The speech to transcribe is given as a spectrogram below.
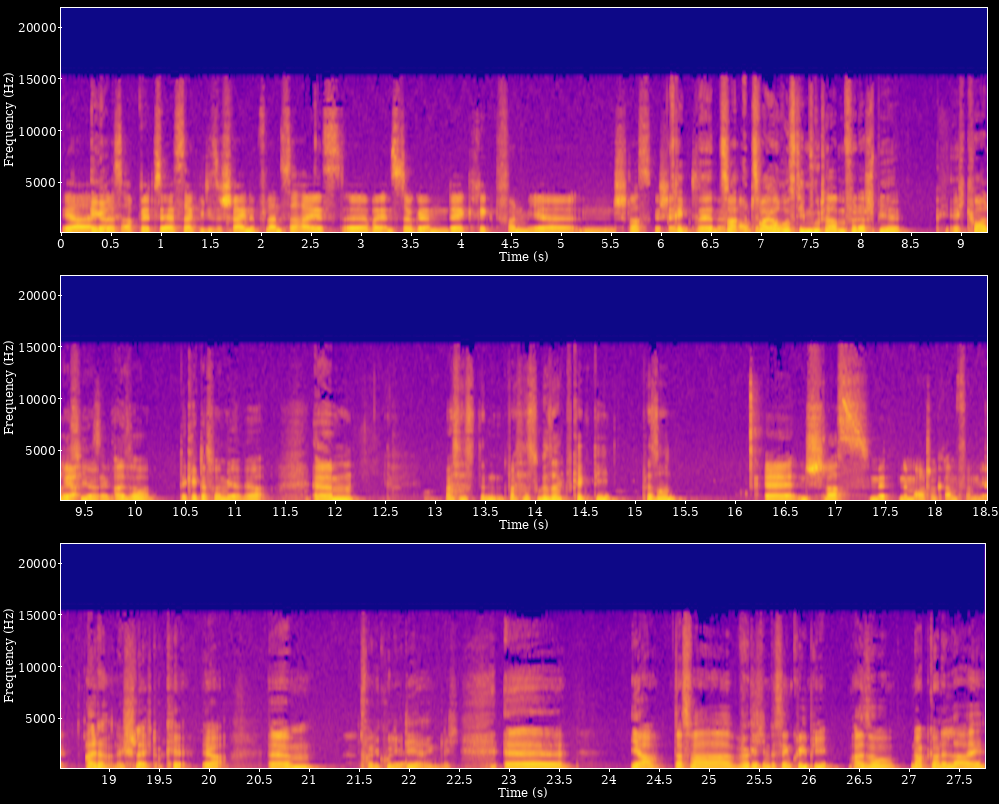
ja, Egal. Egal. das ab. Wer zuerst sagt, wie diese schreiende Pflanze heißt äh, bei Instagram, der kriegt von mir ein Schloss geschenkt. kriegt äh, zwei, zwei Euro Steam-Guthaben für das Spiel. Ich, ich call es Ja, hier. Also, der kriegt das von mir, ja. Ähm, was hast denn, was hast du gesagt, kriegt die Person? Äh, ein Schloss mit einem Autogramm von mir. Alter, nicht schlecht, okay, ja. Ähm, voll die coole Idee eigentlich. Äh, ja, das war wirklich ein bisschen creepy. Also, not gonna lie.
